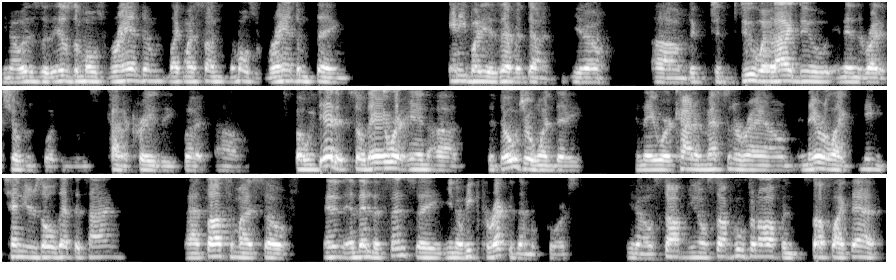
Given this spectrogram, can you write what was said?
You know, it was, it was the most random, like my son, the most random thing anybody has ever done, you know, um, to, to, do what I do and then to write a children's book. It was kind of crazy, but, um, but we did it. So they were in uh, the dojo one day and they were kind of messing around and they were like maybe 10 years old at the time. And I thought to myself, and, and then the sensei, you know, he corrected them, of course, you know, stop, you know, stop goofing off and stuff like that.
